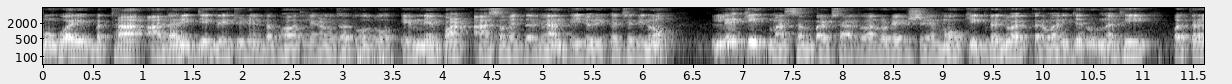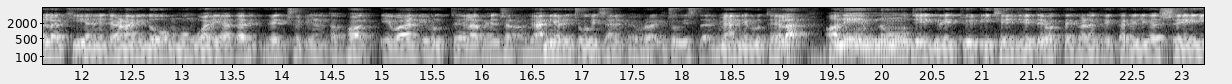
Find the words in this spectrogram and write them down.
મોંઘવારી ભથ્થા આધારિત જે ગ્રેચ્યુટીનો તફાવત લેણો થતો હતો, એમને પણ આ સમય દરમિયાન તિજોરી કચેરીનો લેખિતમાં સંપર્ક સાધવાનો રહેશે. મૌખિક રજૂઆત કરવાની જરૂર નથી. પત્ર લખી અને જણાવી દો મોંઘવારી આધારિત ગ્રેચ્યુટીનો તફાવત એવા નિવૃત્ત થયેલા પેન્શનરો જાન્યુઆરી ચોવીસ અને ફેબ્રુઆરી ચોવીસ દરમિયાન નિવૃત્ત થયેલા અને એમનું જે ગ્રેચ્યુટી છે, જે તે વખતે ગણતરી કરેલી હશે, એ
